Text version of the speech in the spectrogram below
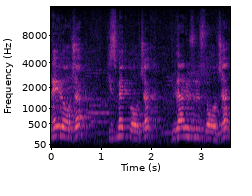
Neyle olacak? Hizmetle olacak. Güler yüzünüzle olacak.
